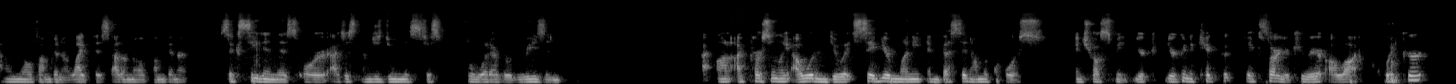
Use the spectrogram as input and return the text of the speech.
I don't know if I'm gonna like this. I don't know if I'm gonna succeed in this, or I just I'm just doing this just for whatever reason. I, personally I wouldn't do it. Save your money, invest it on the course, and trust me, you're you're gonna kick kickstart your career a lot quicker,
